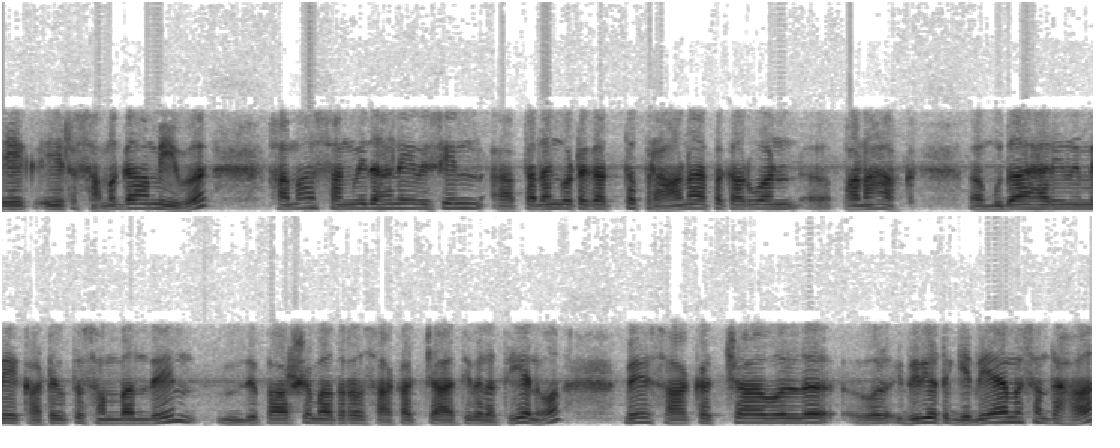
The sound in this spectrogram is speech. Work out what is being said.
ඒට සමගාමීව හමාස් සංවිධානය විසින් අත්අඩංගුවට ගත්ත ප්‍රාණාපකරුවන් 50ක් මුදා හැරීමේ කටයුත්ත සම්බන්ධයෙන් දෙපාර්ශ්වම අතර සාකච්ඡා ඇති වෙලා තියෙනවා. මේ සාකච්ඡාවල ඉදිරියට ගෙන යාම සඳහා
